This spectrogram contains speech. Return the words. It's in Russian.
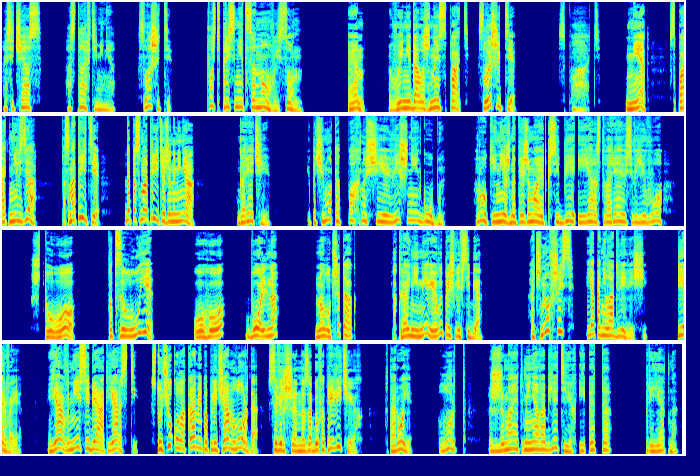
А сейчас оставьте меня, слышите? Пусть приснится новый сон. Эн, вы не должны спать, слышите? Спать. Нет, Спать нельзя! Посмотрите! Да посмотрите же на меня!» Горячие и почему-то пахнущие вишней губы. Руки нежно прижимают к себе, и я растворяюсь в его... «Что? Поцелуе? Ого, больно! Но лучше так. По крайней мере, вы пришли в себя». Очнувшись, я поняла две вещи. Первое. Я вне себя от ярости. Стучу кулаками по плечам лорда, совершенно забыв о приличиях. Второе. Лорд сжимает меня в объятиях, и это приятно.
